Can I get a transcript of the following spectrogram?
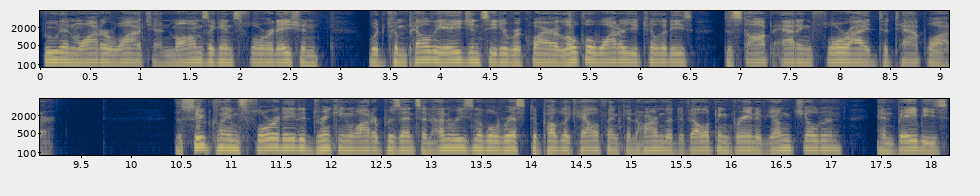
Food and Water Watch, and Moms Against Fluoridation would compel the agency to require local water utilities to stop adding fluoride to tap water. The suit claims fluoridated drinking water presents an unreasonable risk to public health and can harm the developing brain of young children and babies,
